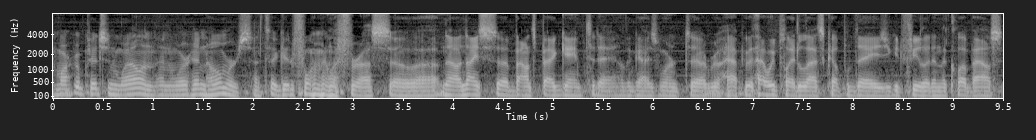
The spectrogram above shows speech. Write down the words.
Marco pitching well and, and we're hitting homers. That's a good formula for us. So, uh, no, nice uh, bounce back game today. The guys weren't uh, real happy with how we played the last couple days. You could feel it in the clubhouse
